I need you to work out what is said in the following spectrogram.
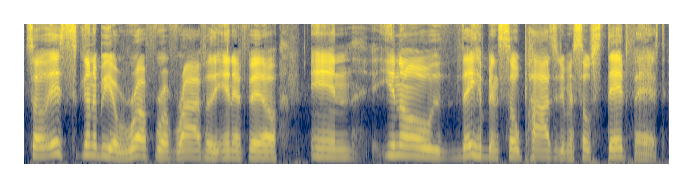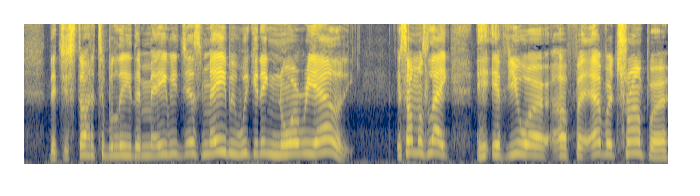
so it's to be a rough, rough ride for the NFL. And you know they have been so positive and so steadfast that you started to believe that maybe, just maybe, we could ignore reality. It's almost like if you were a forever Trumper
